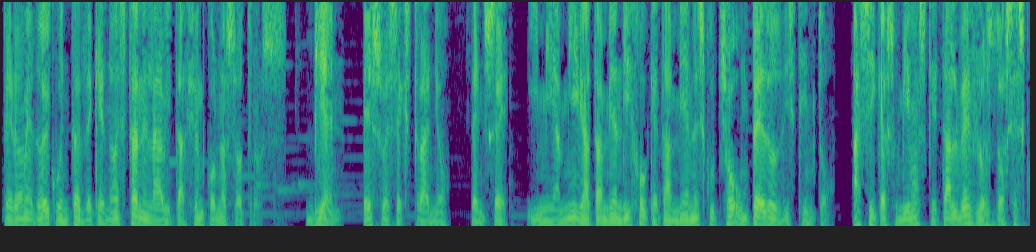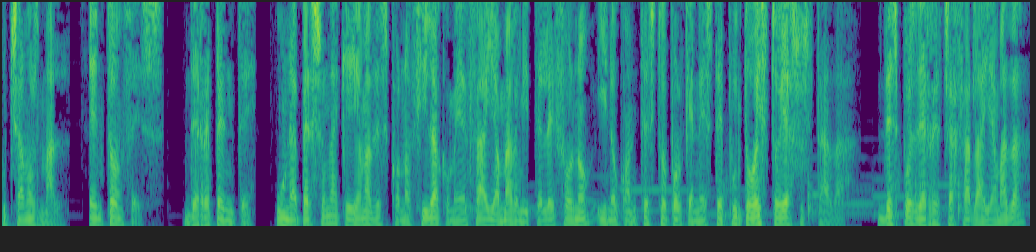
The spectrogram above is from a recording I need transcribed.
pero me doy cuenta de que no están en la habitación con nosotros. Bien, eso es extraño, pensé, y mi amiga también dijo que también escuchó un pedo distinto, así que asumimos que tal vez los dos escuchamos mal. Entonces, de repente, una persona que llama desconocida comienza a llamar mi teléfono y no contesto porque en este punto estoy asustada. Después de rechazar la llamada,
